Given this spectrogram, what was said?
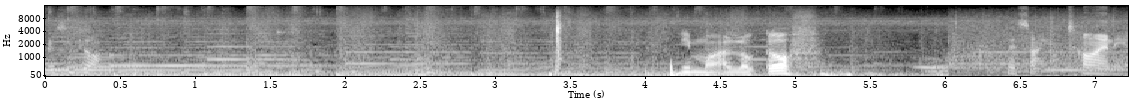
Where's he gone? He might have logged off. There's something tiny on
